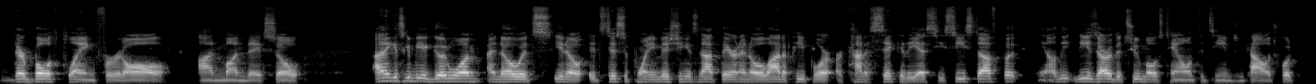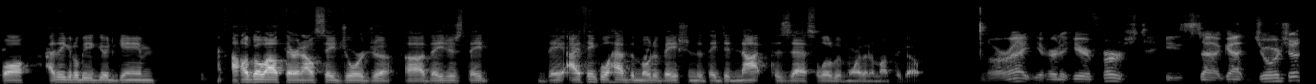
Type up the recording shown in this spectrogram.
they're both playing for it all on Monday, so I think it's going to be a good one. I know it's you know it's disappointing Michigan's not there, and I know a lot of people are, are kind of sick of the SEC stuff, but you know the, these are the two most talented teams in college football. I think it'll be a good game. I'll go out there and I'll say Georgia. Uh, they just they they I think will have the motivation that they did not possess a little bit more than a month ago. All right, you heard it here first. He's uh, got Georgia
